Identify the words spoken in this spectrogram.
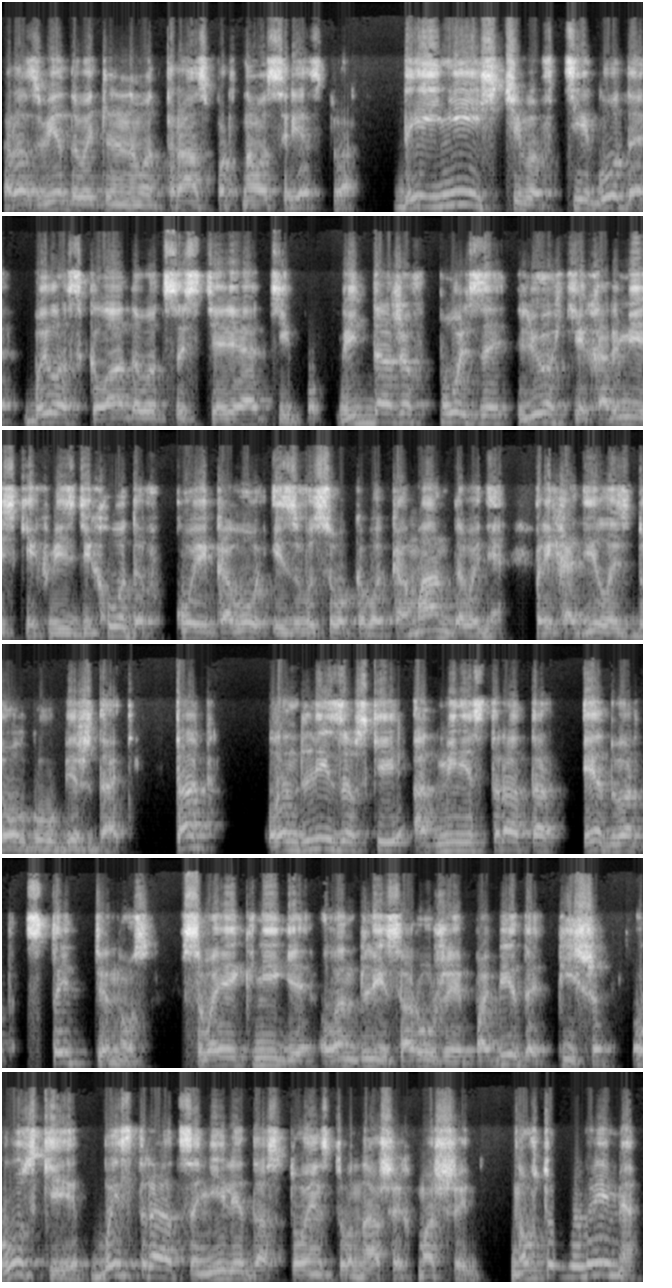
разведывательного транспортного средства. Да и не из чего в те годы было складываться стереотипу. Ведь даже в пользу легких армейских вездеходов кое-кого из высокого командования приходилось долго убеждать. Так, ленд-лизовский администратор Эдвард Стеттинус в своей книге «Ленд-лиз. Оружие победы» пишет, русские быстро оценили достоинство наших машин. Но в то же время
